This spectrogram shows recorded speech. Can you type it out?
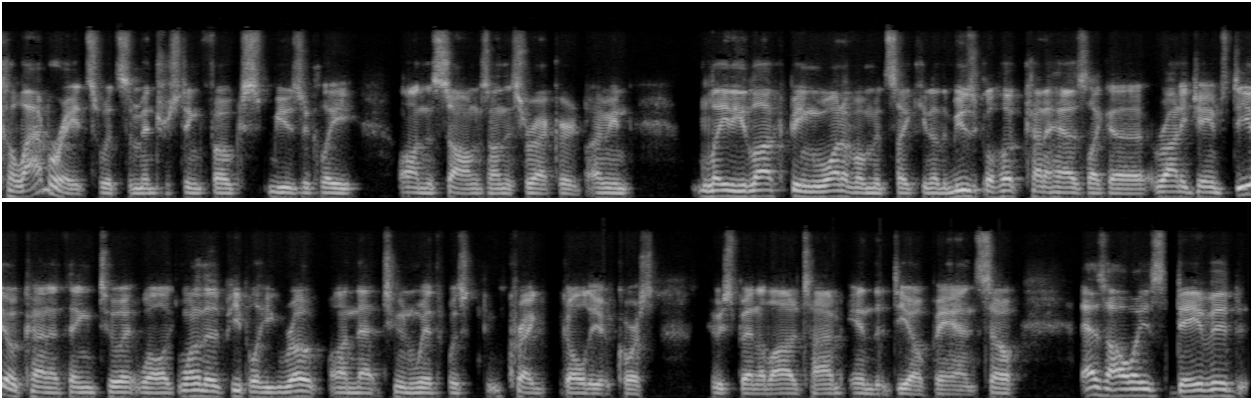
collaborates with some interesting folks musically on the songs on this record. I mean, Lady Luck being one of them, it's like, you know, the musical hook kind of has like a Ronnie James Dio kind of thing to it. Well, one of the people he wrote on that tune with was Craig Goldy, of course, who spent a lot of time in the Dio band. So, as always, David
